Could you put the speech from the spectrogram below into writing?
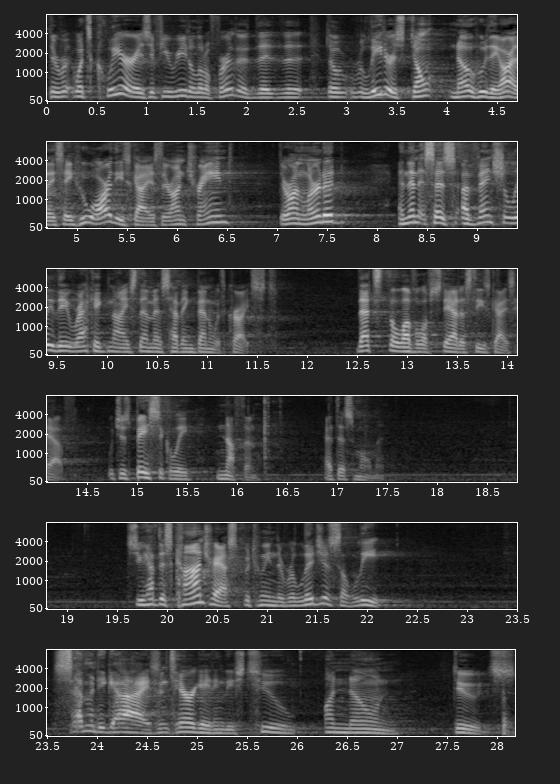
the, what's clear is if you read a little further, the, the, the leaders don't know who they are. They say, Who are these guys? They're untrained, they're unlearned. And then it says, eventually they recognize them as having been with Christ. That's the level of status these guys have, which is basically nothing at this moment. So you have this contrast between the religious elite 70 guys interrogating these two unknown dudes.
